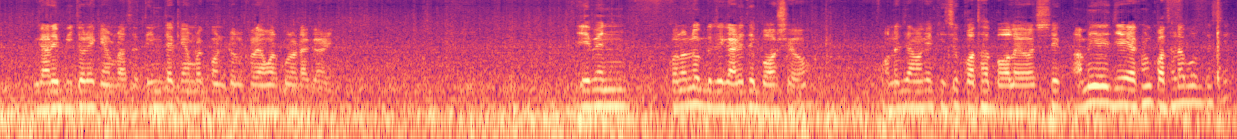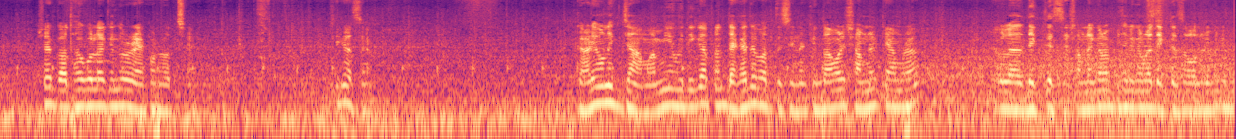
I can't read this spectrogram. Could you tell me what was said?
গাড়ির ভিতরে ক্যামেরা আছে, তিনটা ক্যামেরা কন্ট্রোল করে আমার পুরোটা গাড়ি। ইভেন কোনো লোক যদি গাড়িতে বসেও, অনেক যে আমাকে কিছু কথা বলে সে, আমি এই যে এখন কথাটা বলতেছি, সে কথাগুলো কিন্তু রেকর্ড হচ্ছে। ঠিক আছে? গাড়ি অনেক জাম আমি ওইদিকে আপনার দেখাতে পারতেছি না, কিন্তু আমার সামনের ক্যামেরা ওগুলো দেখতেছে, সামনের ক্যামেরা, পিছনের ক্যামেরা দেখতেছে অলরেডি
